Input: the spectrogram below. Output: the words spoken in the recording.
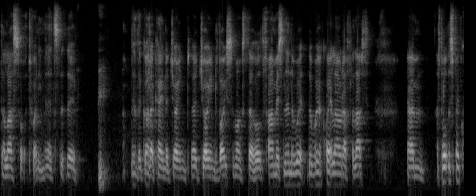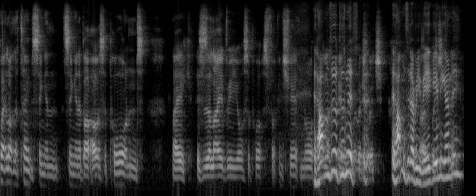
the last sort of twenty minutes that they that they got a kind of joined a joined voice amongst the whole families, and then they were they were quite loud after that. Um, I thought they spent quite a lot of the time singing singing about our support and like this is a library, your support is fucking shit. And all, it happens, though, doesn't it? It, which, it happens at every away game, you can't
